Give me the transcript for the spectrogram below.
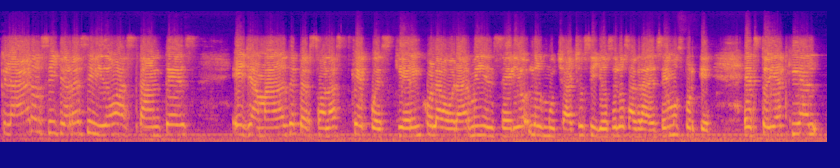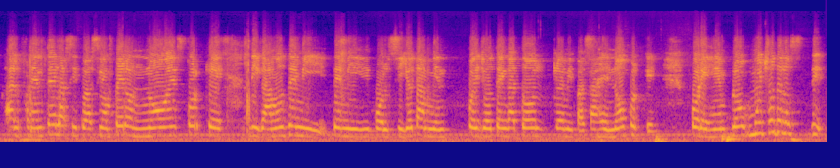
Claro, sí, yo he recibido bastantes eh, llamadas de personas que pues quieren colaborarme y en serio los muchachos y yo se los agradecemos porque estoy aquí al, al frente de la situación, pero no es porque digamos de mi, de mi bolsillo también pues yo tenga todo lo de mi pasaje, no, porque, por ejemplo, muchos de los, de,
